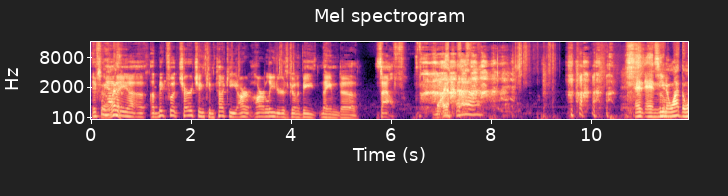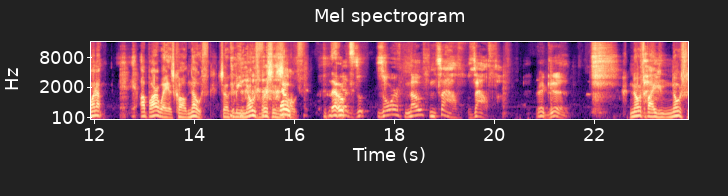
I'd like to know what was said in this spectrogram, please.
If So we have anyway. a, uh, a Bigfoot church in Kentucky, our our leader is going to be named uh, South. And and you know what? The one up up our way is called Noth. So it could be Noth versus Noth. South. No. Yeah, Z- Zor, North, and South. South. Very good. Noth by Noth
